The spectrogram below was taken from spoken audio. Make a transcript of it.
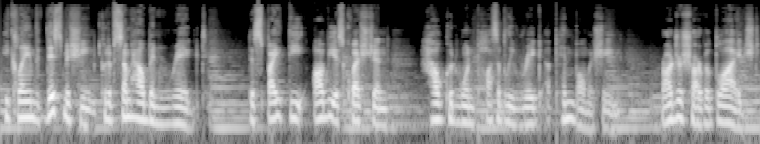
He claimed that this machine could have somehow been rigged. Despite the obvious question, how could one possibly rig a pinball machine? Roger Sharpe obliged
